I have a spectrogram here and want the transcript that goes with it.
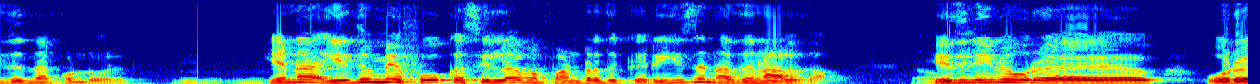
இதுதான் கொண்டு வருது. ஏன்னா எதுவுமே ஃபோக்கஸ் இல்லாமல் பண்ணுறதுக்கு ரீசன் அதனால தான் எதுலேயுமே ஒரு ஒரு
